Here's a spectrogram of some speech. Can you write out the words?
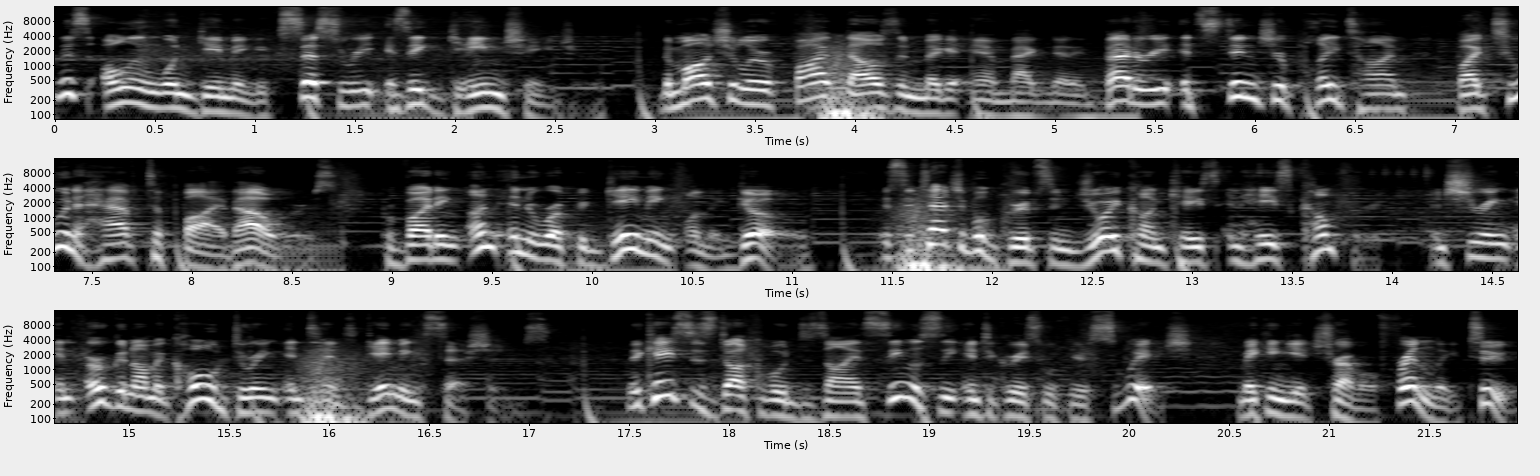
this all-in-one gaming accessory is a game changer. The modular 5000 mAh magnetic battery extends your playtime by 2.5 to 5 hours, providing uninterrupted gaming on the go. Its detachable grips and Joy-Con case enhance comfort, ensuring an ergonomic hold during intense gaming sessions. The case's dockable design seamlessly integrates with your Switch, making it travel-friendly too.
